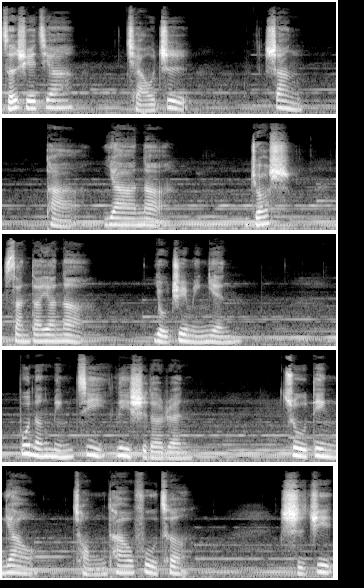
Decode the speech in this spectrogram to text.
哲学家乔治。上塔亚纳 （Josh） Santayana） 有句名言：“不能铭记历史的人，注定要重蹈覆辙。”实际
